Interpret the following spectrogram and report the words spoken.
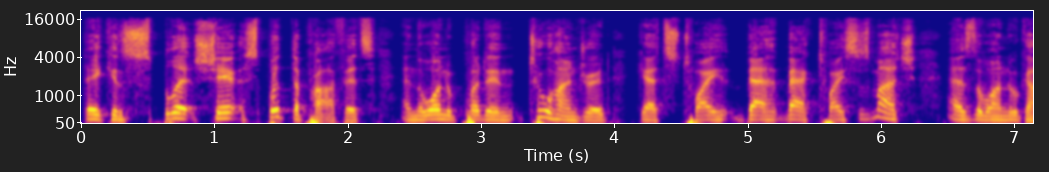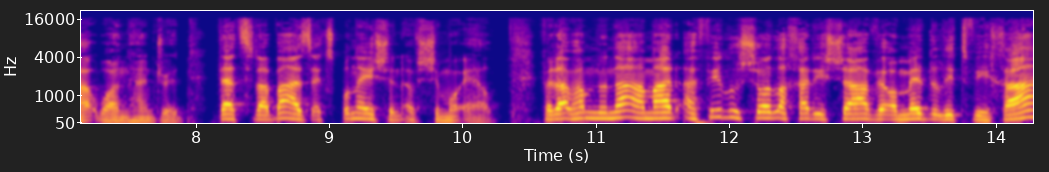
they can split share split the profits, and the one who put in 200 gets twice back, back twice as much as the one who got 100. That's Rabbah's explanation of Shemuel. ורב המנונה אמר אפילו שור לחרישה ועומד לתביכה,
